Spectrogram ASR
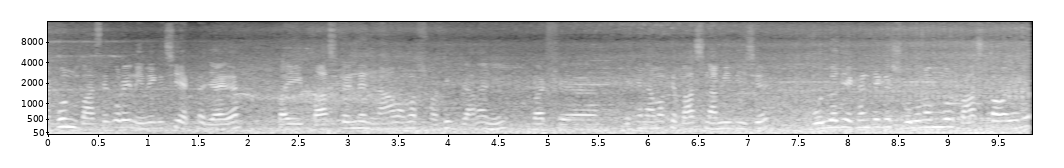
এখন বাসে করে নেমে গেছি একটা জায়গা। বা এই বাস স্ট্যান্ডের নাম আমার সঠিক জানা নেই বাট এখানে আমাকে বাস নামিয়ে দিয়েছে। বলল যে এখান থেকে ষোলো নম্বর বাস পাওয়া যাবে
